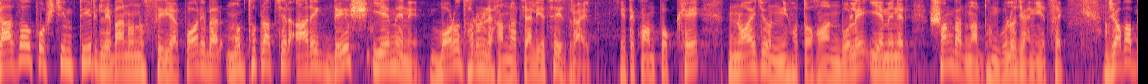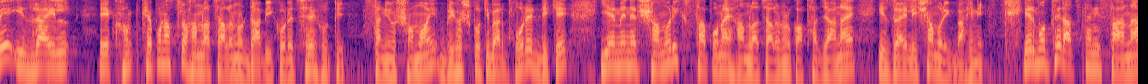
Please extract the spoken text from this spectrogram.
গাজা ও পশ্চিম তীর, লেবানন ও সিরিয়ার পর এবার মধ্যপ্রাচ্যের আরেক দেশ, ইয়েমেনে বড় ধরনের হামলা চালিয়েছে ইসরায়েল। এতে কমপক্ষে নয়জন নিহত হন বলে ইয়েমেনের সংবাদ মাধ্যমগুলো জানিয়েছে। জবাবে ইসরায়েল এ ক্ষেপণাস্ত্র হামলা চালানোর দাবি করেছে হুতি। স্থানীয় সময় বৃহস্পতিবার ভোরের দিকে ইয়েমেনের সামরিক স্থাপনায় হামলা চালানোর কথা জানায় ইসরায়েলি সামরিক বাহিনী। এর মধ্যে রাজধানী সানা,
